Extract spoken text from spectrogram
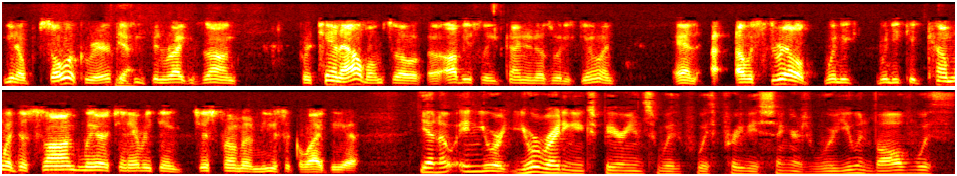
you know solo career because Yeah. he's been writing songs for ten albums, so uh, obviously kind of knows what he's doing. And I, I was thrilled when he when he could come with the song lyrics and everything just from a musical idea. Yeah, no. In your your writing experience with with previous singers, were you involved with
